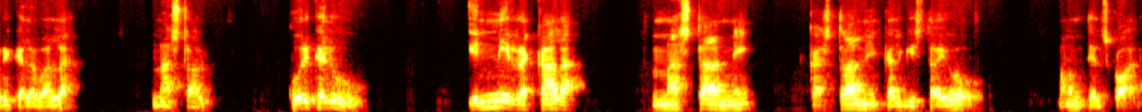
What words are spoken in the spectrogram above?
కోరికల వల్ల నష్టాలు. కోరికలు ఎన్ని రకాల నష్టాన్ని కష్టాల్ని కలిగిస్తాయో మనం తెలుసుకోవాలి.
